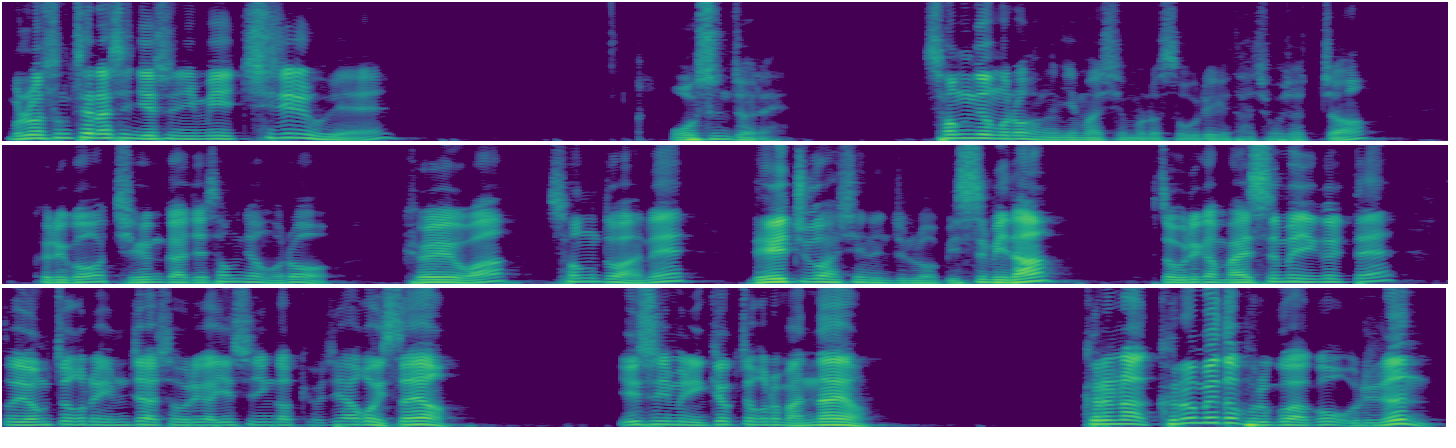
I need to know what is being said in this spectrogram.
물론 승천하신 예수님이 7일 후에 오순절에 성령으로 강림하심으로써 우리에게 다시 오셨죠. 그리고 지금까지 성령으로 교회와 성도 안에 내주하시는 줄로 믿습니다. 그래서 우리가 말씀을 읽을 때 또 영적으로 임재하셔서 우리가 예수님과 교제하고 있어요. 예수님을 인격적으로 만나요. 그러나 그럼에도 불구하고 우리는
